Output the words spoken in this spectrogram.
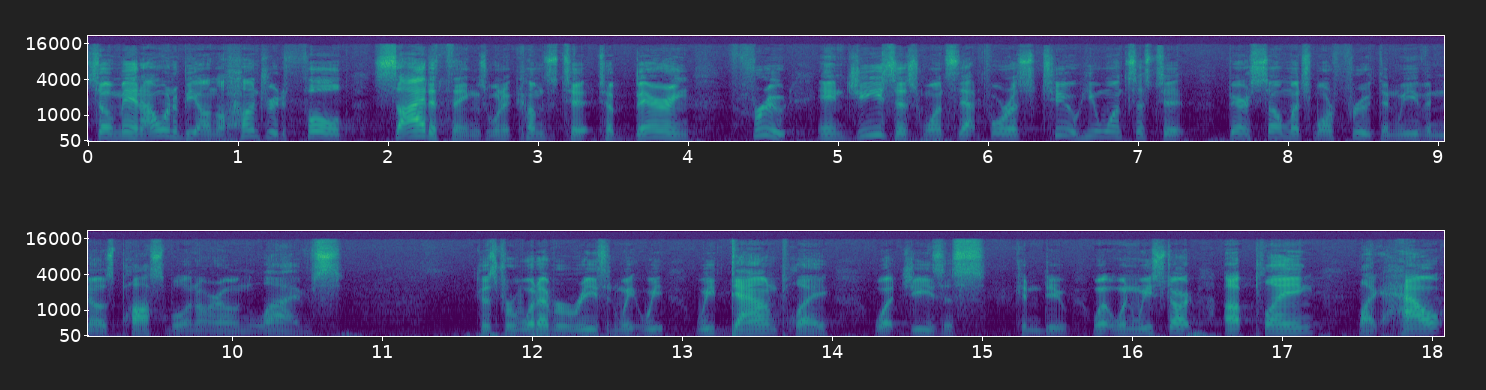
so man, I want to be on the hundredfold side of things when it comes to to bearing fruit, and Jesus wants that for us too. He wants us to bear so much more fruit than we even know is possible in our own lives. Because for whatever reason, we, we, we downplay what Jesus can do. When, when we start upplaying like how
